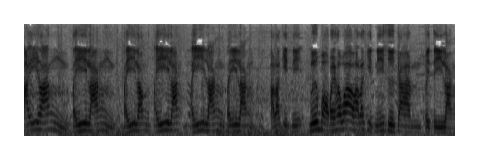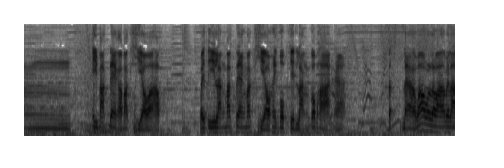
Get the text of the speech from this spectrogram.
ตีลังตีลังตีลังตีลังตีลังตีลัง ภารกิจนี้ลืมบอกไปครับว่าภารกิจนี้คือการไปตีลังไอ้บักแดงกับบักเขียวอะครับ ไปตีลังบักแดงบักเขียวให้ครบเจ็ดลังก็ผ่านฮะแต่ว่าเวลาเวลา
